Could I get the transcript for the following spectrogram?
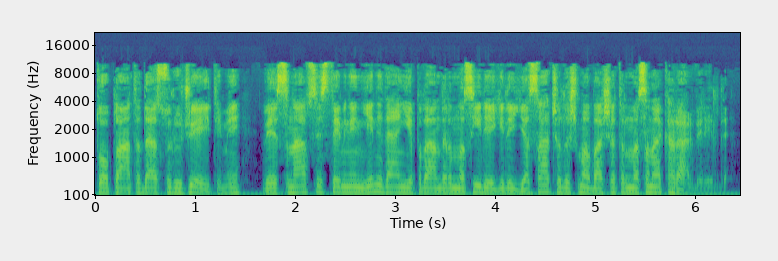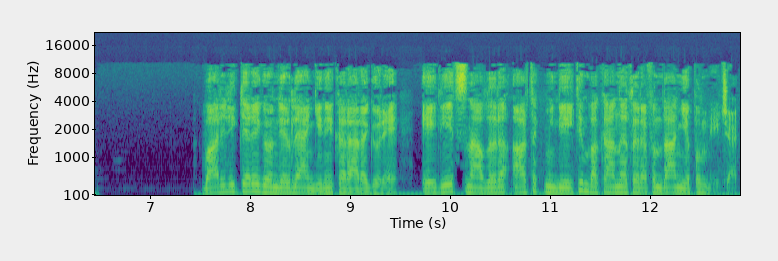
Toplantıda sürücü eğitimi ve sınav sisteminin yeniden yapılandırılması ile ilgili yasal çalışma başlatılmasına karar verildi. Valiliklere gönderilen yeni karara göre ehliyet sınavları artık Milli Eğitim Bakanlığı tarafından yapılmayacak.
